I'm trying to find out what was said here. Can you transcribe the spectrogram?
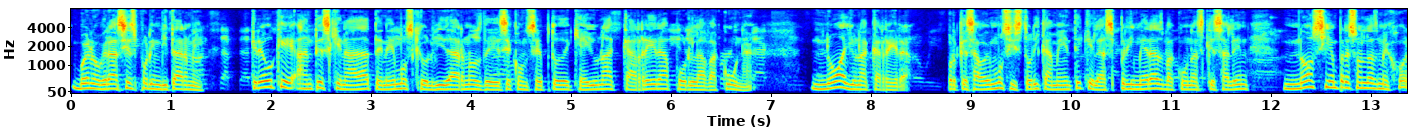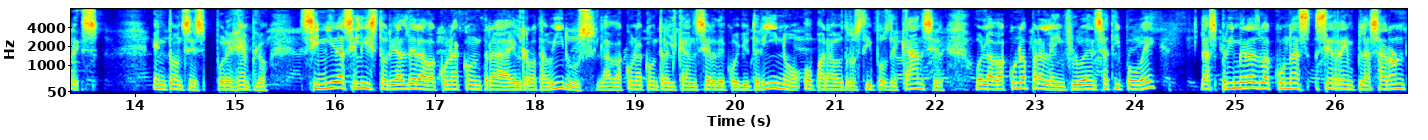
Bueno, gracias por invitarme. Creo que antes que nada tenemos que olvidarnos de ese concepto de que hay una carrera por la vacuna. No hay una carrera, porque sabemos históricamente que las primeras vacunas que salen no siempre son las mejores. Entonces, por ejemplo, si miras el historial de la vacuna contra el rotavirus, la vacuna contra el cáncer de cuello uterino o para otros tipos de cáncer, o la vacuna para la influenza tipo B, las primeras vacunas se reemplazaron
